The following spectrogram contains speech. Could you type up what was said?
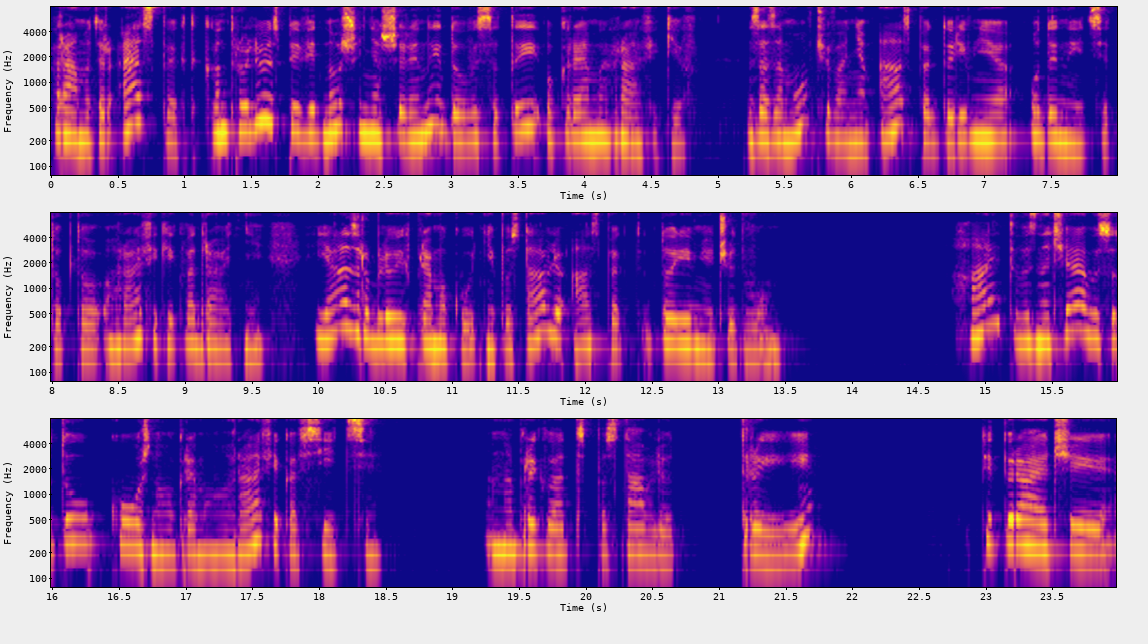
Параметр Aspect контролює співвідношення ширини до висоти окремих графіків. За замовчуванням Aspect дорівнює одиниці, тобто графіки квадратні. Я зроблю їх прямокутні, поставлю Aspect дорівнюючи 2. Height визначає висоту кожного окремого графіка в сітці. Наприклад, поставлю 3. Підбираючи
